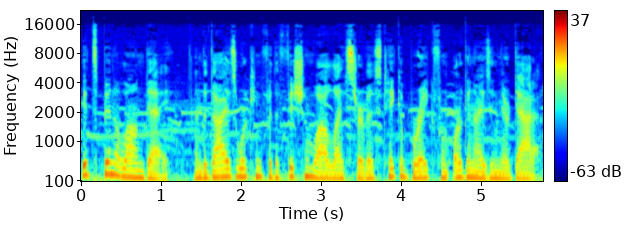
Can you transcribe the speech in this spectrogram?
It's been a long day, and the guys working for the Fish and Wildlife Service take a break from organizing their data.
